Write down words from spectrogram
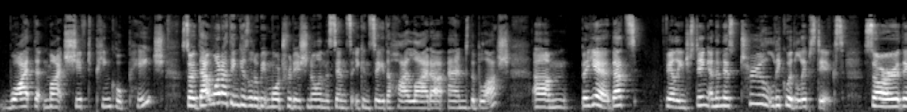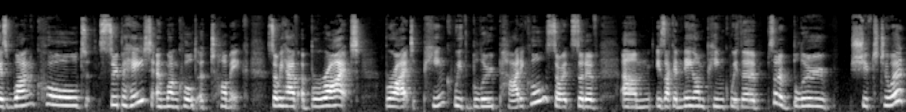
white that might shift pink or peach. So that one I think is a little bit more traditional in the sense that you can see the highlighter and the blush. Um, but yeah, that's fairly interesting. And then there's two liquid lipsticks. So there's one called Superheat and one called Atomic. So we have a bright, bright pink with blue particles. So it sort of um, is like a neon pink with a sort of blue shift to it.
